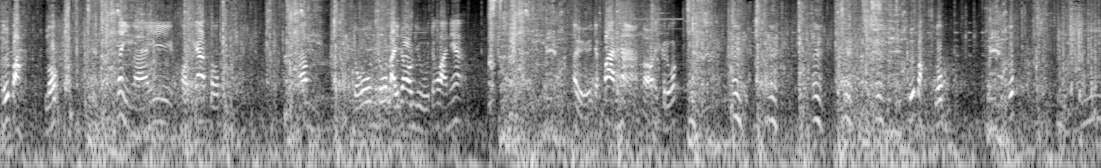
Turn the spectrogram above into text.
หรือป่ะลบนี่ไงขออนุญาตตบทำโดนโดนไหลดอกอยู่จังหวะเนี้ยเออจะฟาดหางเหรอไอ้กระวกเออเออเออเออเออหรือปะลบลบอืม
